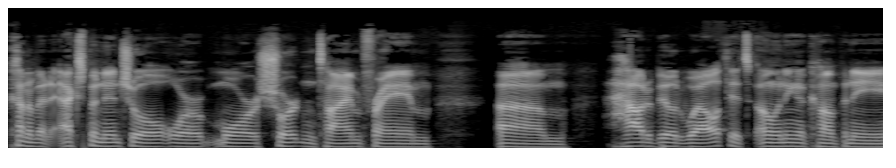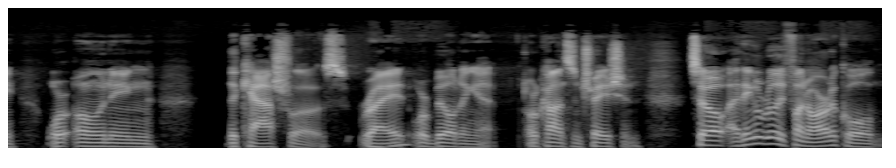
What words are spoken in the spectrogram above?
kind of an exponential or more shortened time frame, um, how to build wealth, it's owning a company or owning the cash flows, right, mm-hmm. or building it or concentration. So I think a really fun article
